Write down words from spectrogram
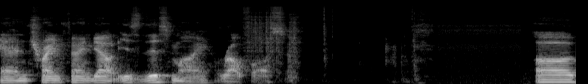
and try and find out is this my Ralph Austin? Uh,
